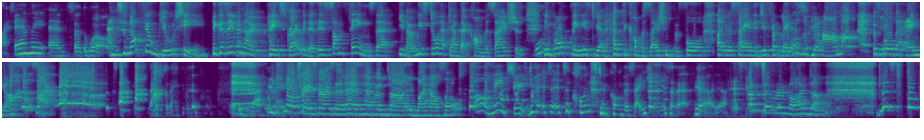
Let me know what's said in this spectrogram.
my family and for the world. And to not feel guilty, because even though Pete's great with it, there's some things that, you know, we still have to have that conversation. Yeah. The important thing is to be able to have the conversation before, like you were saying, the different levels yes. of your armor before the anger. it's like, exactly. Exactly. Which not transparency that has happened uh, in my household. oh, me too. Yeah, it's a, it's a constant conversation, isn't it? Yeah, yeah. It's a constant reminder. Let's talk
